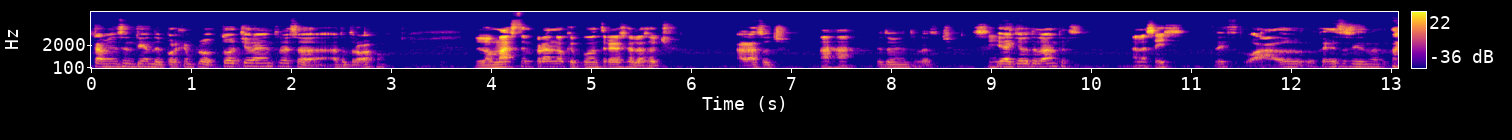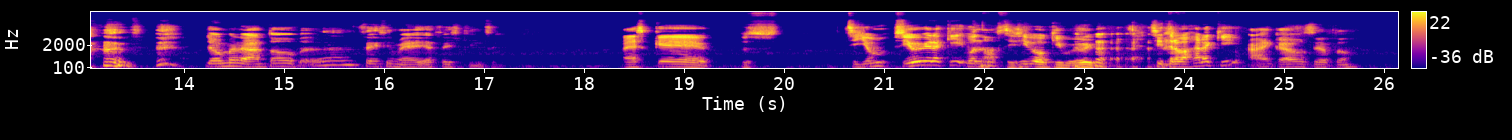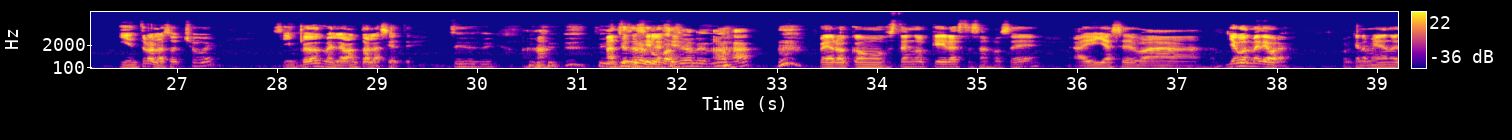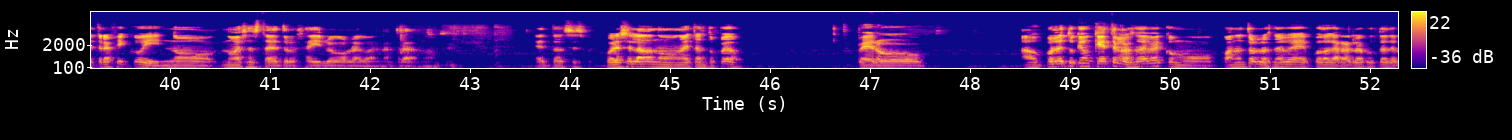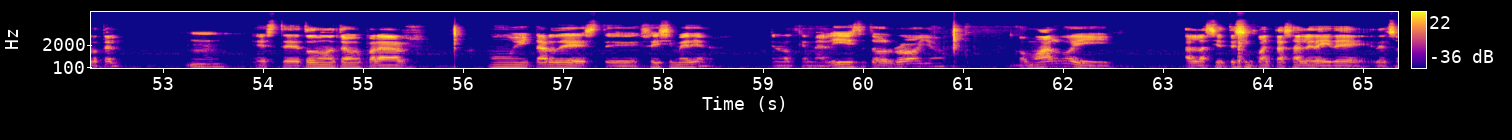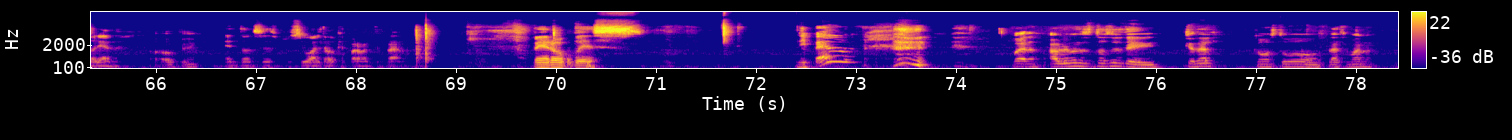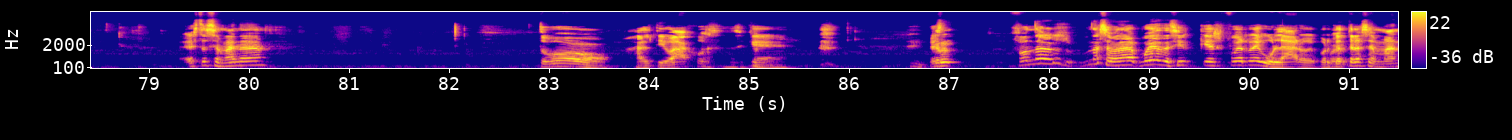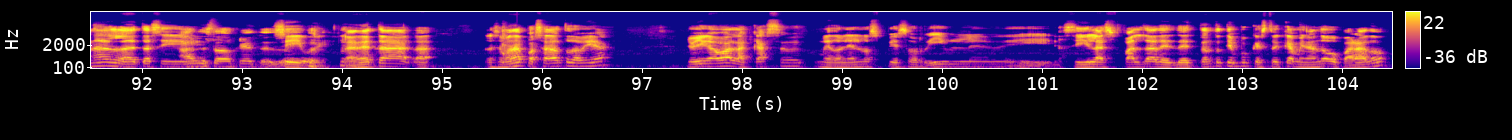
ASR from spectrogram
también se entiende, por ejemplo, ¿tú a qué hora entras a, a tu trabajo? Lo más temprano que puedo entrar es a las 8. A las 8. Ajá. Yo también entro a las 8. Sí. ¿Y a qué hora te levantas? A las 6. 6. Wow, eso sí es mejor. Yo me levanto eh, seis y media, seis quince. Es que, pues, si yo, si yo viviera aquí, bueno, si sí vivo aquí, güey. si trabajara aquí Ah, en cabo, cierto. y entro a las 8, güey, sin pedos me levanto a las 7. Sí, sí, sí. Ajá. Sí, Antes sin de decirle así. preocupaciones, ¿no? Ajá. Pero como pues tengo que ir hasta San José, ahí ya se va. Llego en media hora. Porque en la mañana no hay tráfico y no, no es hasta dentro, es ahí luego, luego en la entrada, ¿no? Sí. Entonces, por ese lado no, no hay tanto pedo. Pero, ah, ponle tú que aunque entre a las 9, como cuando entro a las 9 puedo agarrar la ruta del hotel. Mm, Este, de todo modo tengo que parar muy tarde, este, seis y media, en lo que me aliste todo el rollo, como algo y a las 7.50 sale de ahí de, del Soriana. ok. Entonces, pues igual tengo que pararme temprano. Pero pues... Ni pedo. Bueno, hablemos entonces de qué tal, cómo estuvo la semana. Esta semana tuvo altibajos, así que... Creo, Fue una, una semana, voy a decir que fue regular, güey, porque Bueno. otra semana, la neta, sí... han estado gente. ¿no? Sí, güey. La neta, la, la semana pasada todavía, yo llegaba a la casa, güey, me dolían los pies horrible, güey, y así la espalda, de, de tanto tiempo que estoy caminando o parado,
